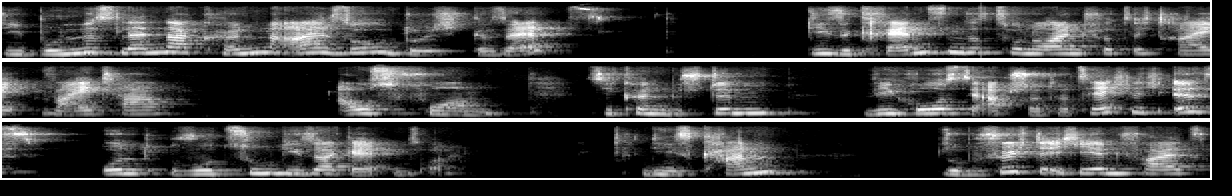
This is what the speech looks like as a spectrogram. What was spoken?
Die Bundesländer können also durch Gesetz diese Grenzen des 249.3 weiter ausformen. Sie können bestimmen, wie groß der Abstand tatsächlich ist und wozu dieser gelten soll. Dies kann, so befürchte ich jedenfalls,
